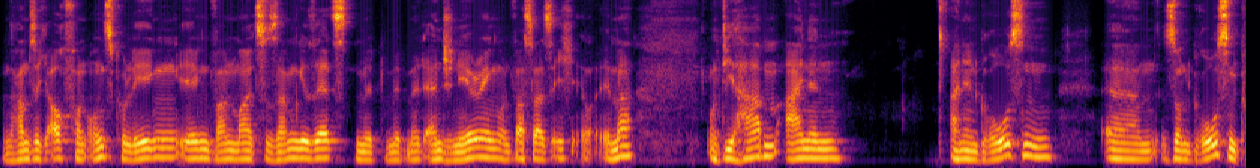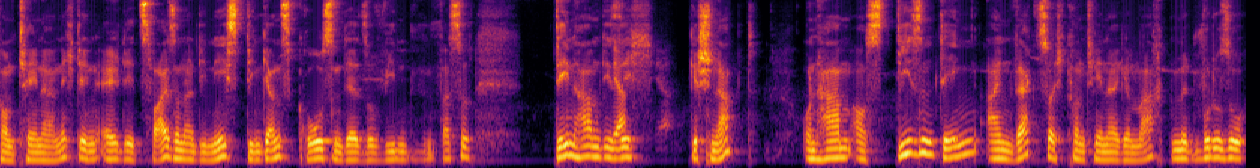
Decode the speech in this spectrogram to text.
Und da haben sich auch von uns Kollegen irgendwann mal zusammengesetzt mit, mit, mit Engineering und was weiß ich immer. Und die haben einen einen großen, ähm, so einen großen Container, nicht den LD2, sondern die nächsten, den ganz großen, der so wie, was du, den haben die ja. sich geschnappt und haben aus diesem Ding einen Werkzeugcontainer gemacht, mit, wo du so,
